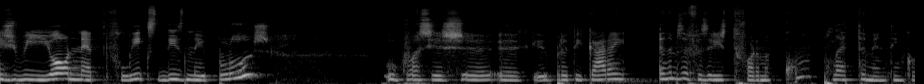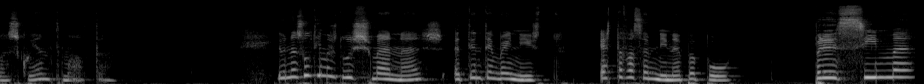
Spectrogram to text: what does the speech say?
HBO, Netflix, Disney Plus, o que vocês uh, uh, praticarem andamos a fazer isto de forma completamente inconsequente, malta. Eu, nas últimas duas semanas, atentem bem nisto, esta vossa menina papou para cima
